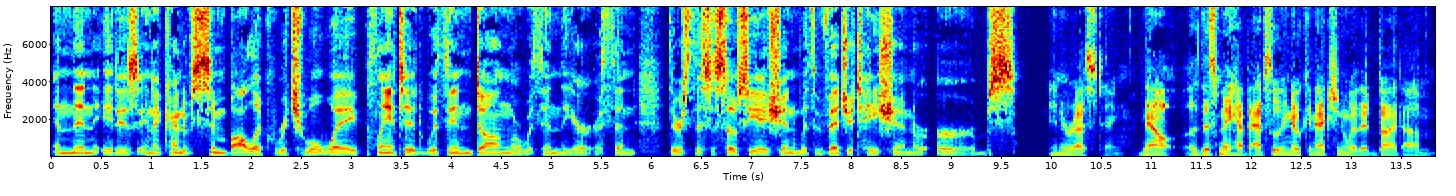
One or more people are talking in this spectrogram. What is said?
and then it is in a kind of symbolic ritual way planted within dung or within the earth, and there's this association with vegetation or herbs. Interesting. Now this may have absolutely no connection with it, but um,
